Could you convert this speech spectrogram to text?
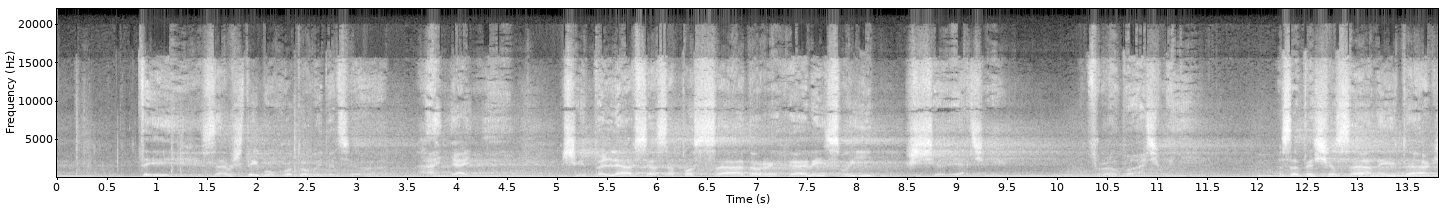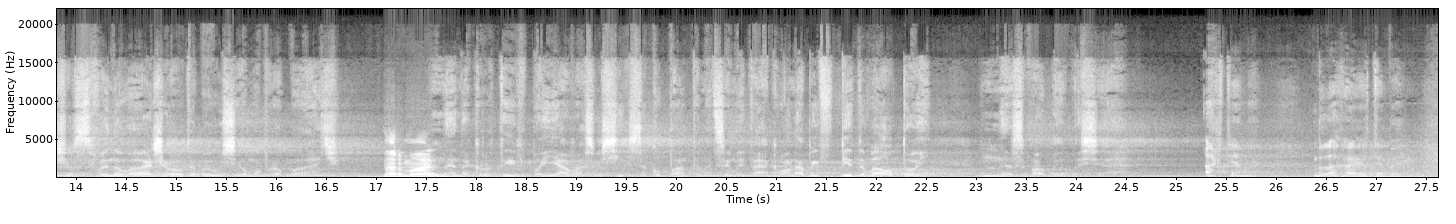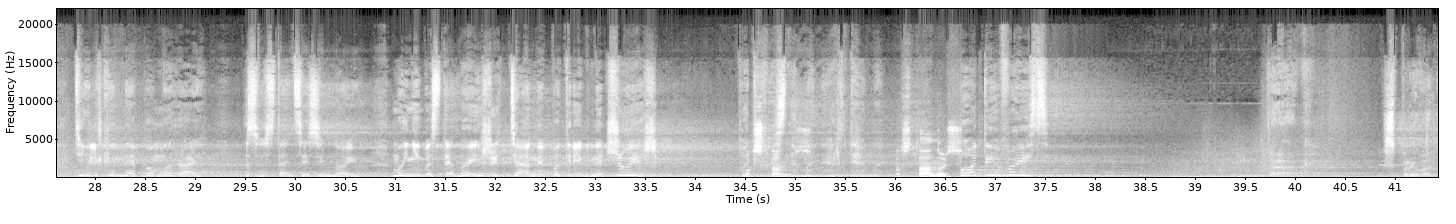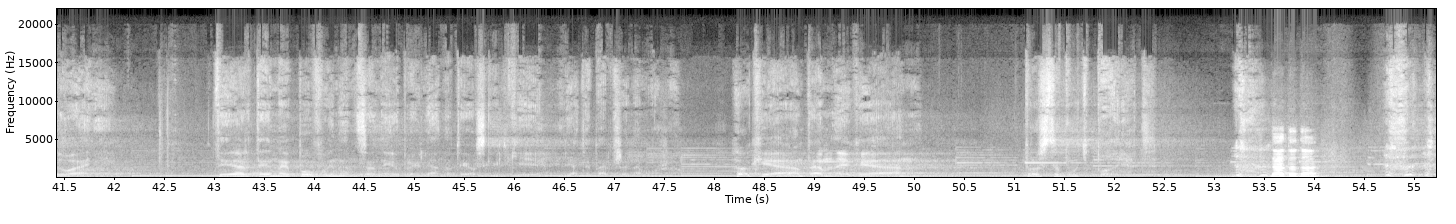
Ти завжди був готовий до цього. А я ні. Чіплявся за посаду, регалії свої щурячі. Пробач мені. За те, що за нею так, що звинувачував тебе усьому, пробач. Нормально. Не накрутив, бо я вас усіх з окупантами цими так. Вона би в підвал той не звалилася. Артеме, благаю тебе, тільки не помирай. Зостанься зі мною. Мені без тебе і життя не потрібне, чуєш? Подивись Останусь. на мене, Артеме. Останусь. Подивись. Так, з приводу Ані. Ти, Артеме, повинен за нею приглянути, оскільки я тепер вже не можу. Океан там не океан. Просто будь поряд. Да-да-да.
